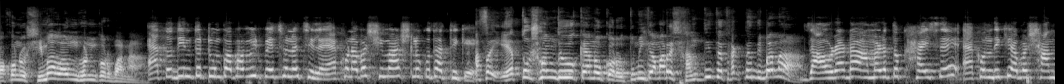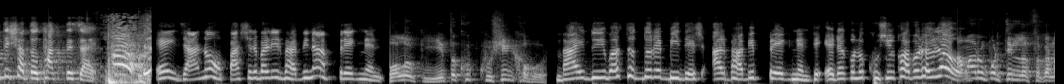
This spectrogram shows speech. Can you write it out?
কখনো সীমা লঙ্ঘন করবা না। এতদিন তো টুম্পা ভাবির পেছনে ছিলে এখন আবার সীমা আসলো কোথা থেকে? আচ্ছা এত সন্দেহ কেন করো? তুমি কি আমারে শান্তিতে থাকতে দিবা না? জাউরাটা আমারে তো খাইছে এখন দেখি আবার শান্তির সাথেও থাকতে চায়। এই জানো পাশের বাড়ির ভাবি না প্রেগনেন্ট বলো কি এ তো খুব খুশির খবর। ভাই দুই বছর ধরে বিদেশ আর ভাবি প্রেগনেন্ট এটা কোনো খুশির খবর হইল? আমার উপর চিল্লাচ্ছ কেন?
